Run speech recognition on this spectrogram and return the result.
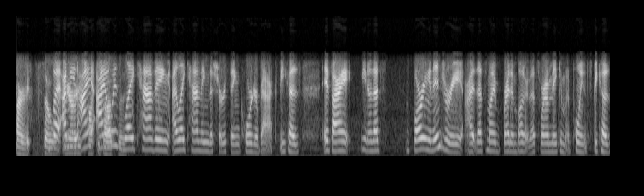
all right. So, but I mean, I I always the, like having I like having the sure thing quarterback because if I you know that's barring an injury, I that's my bread and butter. That's where I'm making my points because,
